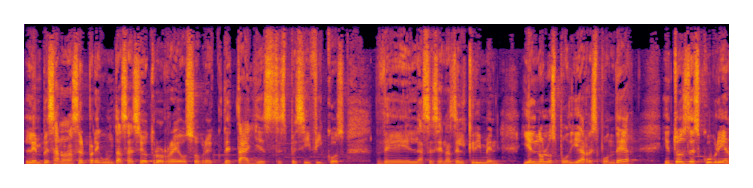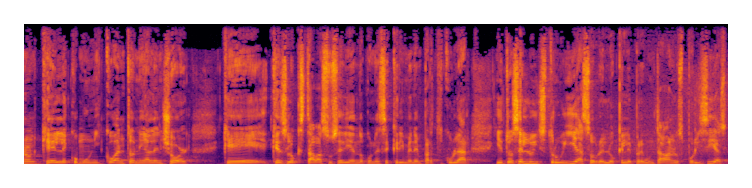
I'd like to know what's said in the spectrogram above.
le empezaron a hacer preguntas a ese otro reo sobre detalles específicos de las escenas del crimen y él no los podía responder. Y entonces descubrieron que él le comunicó a Anthony Allen Short qué, qué es lo que estaba sucediendo con ese crimen en particular y entonces él lo instruía sobre lo que le preguntaban los policías.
